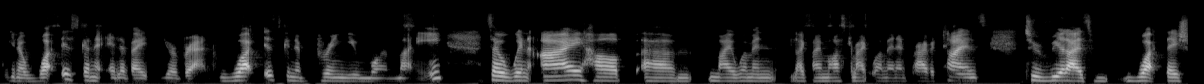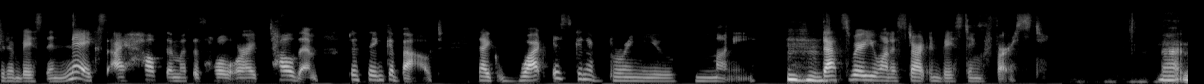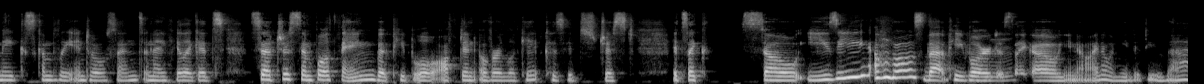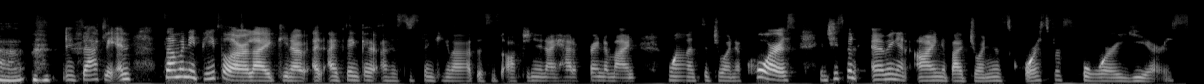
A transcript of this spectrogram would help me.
you know what is going to elevate your brand? What is going to bring you more money? So when i help um, my women like my mastermind women and private clients to realize what they should invest in next i help them with this whole or i tell them to think about like what is going to bring you money? Mm-hmm. that's where you want to start investing first that makes complete and total sense. And I feel like it's such a simple thing, but people often overlook it because it's just, it's like so easy almost that people are just mm-hmm. like, oh, you know, I don't need to do that. Exactly. And so many people are like, you know, I, I think I was just thinking about this this afternoon. I had a friend of mine wants to join a course, and she's been umming and eyeing about joining this course for four years.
